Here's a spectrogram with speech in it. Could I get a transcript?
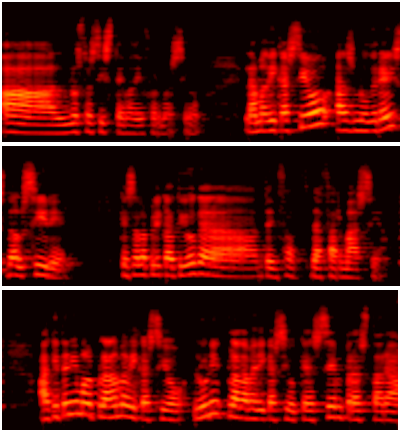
al nostre sistema d'informació. La medicació es nodreix del CIRE, que és l'aplicatiu de, de, de farmàcia. Aquí tenim el pla de medicació. L'únic pla de medicació que sempre estarà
